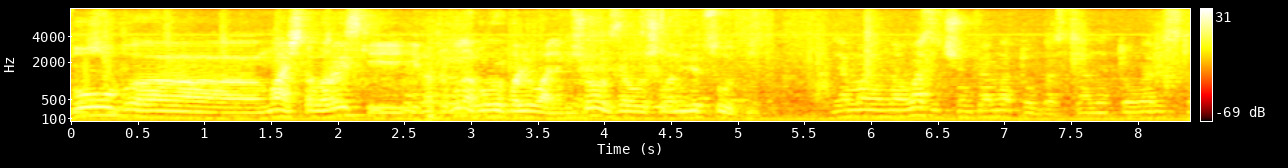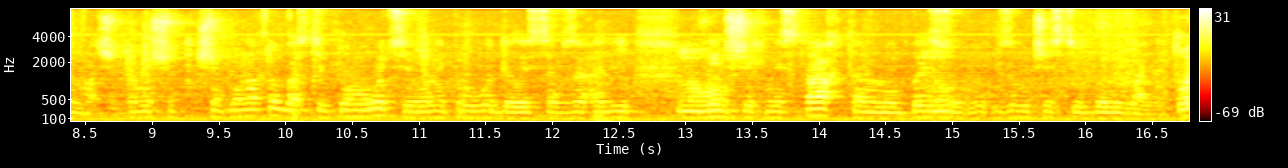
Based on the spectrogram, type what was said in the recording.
був е, матч товариський і на трибунах були вболівальники. Чого ви взяли, що вони відсутні? Я маю на увазі чемпіонат області, а не товариські матчі. Тому що чемпіонат області в тому році вони проводилися взагалі Ну. в інших містах, там без Ну. за участі вболівальників.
